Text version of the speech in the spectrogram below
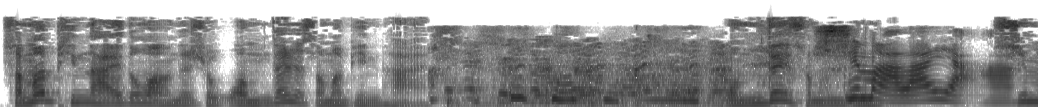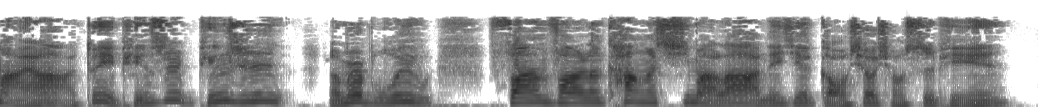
什么平台都往这说。我们这是什么平台？我们这什么？喜马拉雅喜。马拉雅对，平时平时老妹儿不会翻翻了看看喜马拉雅那些搞笑小视频，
